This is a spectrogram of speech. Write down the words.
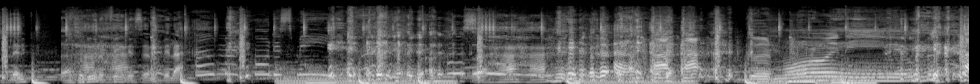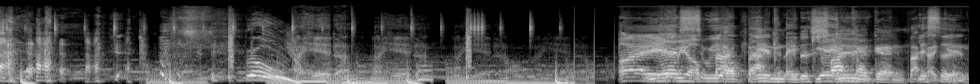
That's then good. so That's do the fingers and be like, oh my god, it's me. ha ha. Good morning. Bro. I hear that. I hear that. I hear that. I hear that. Aye, Yes, we are back, in again. the studio. Back again. Back Listen, again.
